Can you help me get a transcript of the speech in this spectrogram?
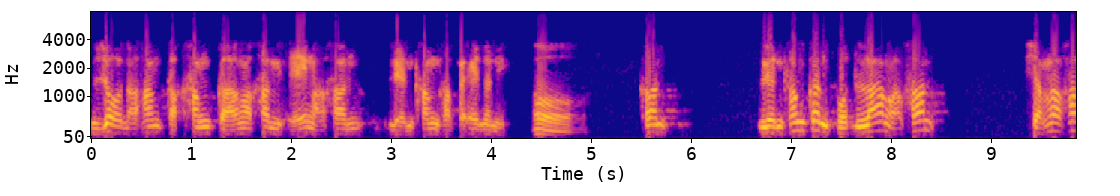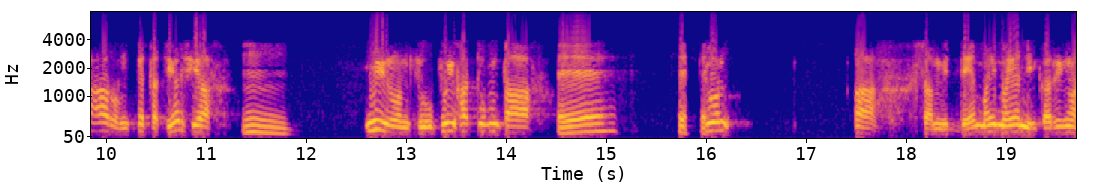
do na hang cặc hang cả ngà khăm é e ngà khăng khắp en này ồ khăn lên khăng căn bột lá ngà khăn sáng ngà khá arun tết tết tiệt xia ừ mi ron chú pui khát tum ta. Ê e. chun. À samit de mai mai ani karinga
